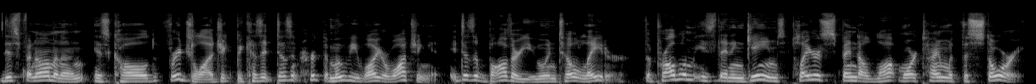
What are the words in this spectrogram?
This phenomenon is called fridge logic because it doesn't hurt the movie while you're watching it. It doesn't bother you until later. The problem is that in games, players spend a lot more time with the story.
